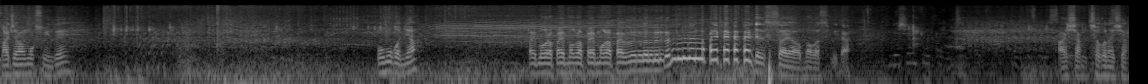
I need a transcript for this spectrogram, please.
마지막 목숨인데 뭐 먹었냐? 빨리 먹어라 빨리 먹어라 빨리 먹어라 빨리 먹어라 빨리 빨리 빨리 빨리 됐어요 먹었습니다 Mission complete. 아시앙 저건 아시앙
